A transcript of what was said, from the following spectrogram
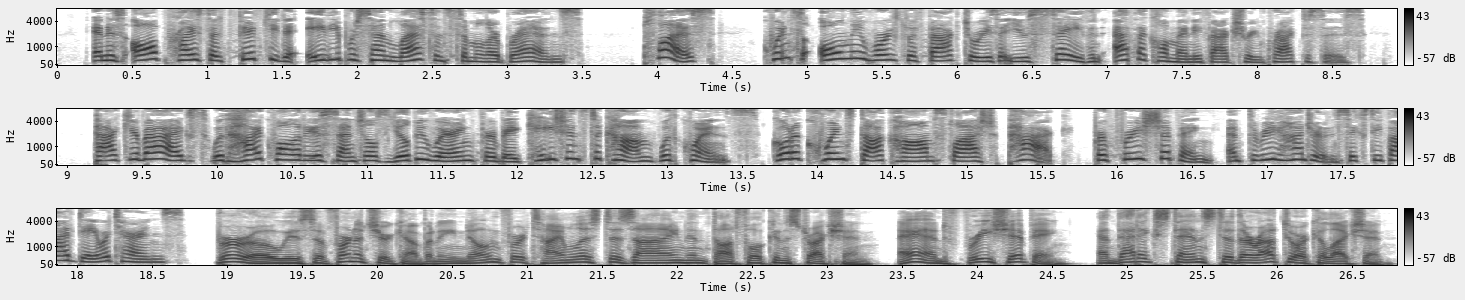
and is all priced at 50 to 80% less than similar brands. Plus, Quince only works with factories that use safe and ethical manufacturing practices. Pack your bags with high-quality essentials you'll be wearing for vacations to come with Quince. Go to quince.com/pack for free shipping and 365-day returns. Burrow is a furniture company known for timeless design and thoughtful construction and free shipping, and that extends to their outdoor collection.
